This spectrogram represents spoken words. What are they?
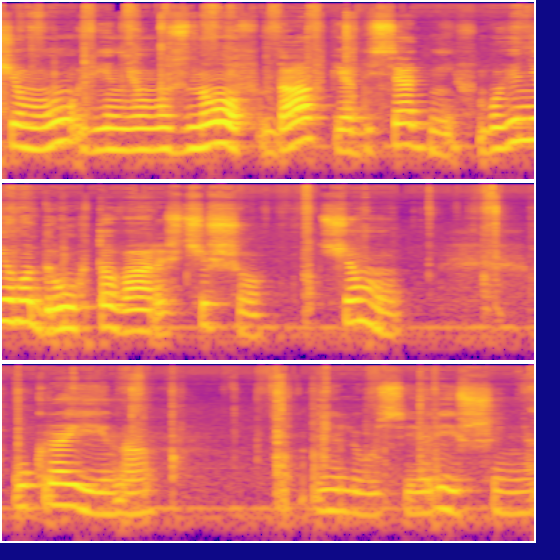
Чому він йому знов дав 50 днів? Бо він його друг, товариш чи що? Чому? Україна. Ілюзія, рішення.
